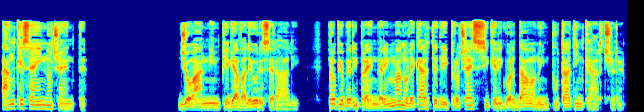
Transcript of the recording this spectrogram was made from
anche se è innocente. Giovanni impiegava le ore serali proprio per riprendere in mano le carte dei processi che riguardavano imputati in carcere.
